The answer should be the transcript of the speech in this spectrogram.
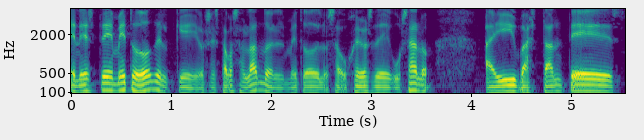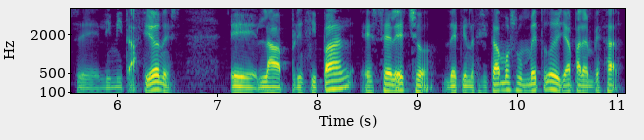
en este método del que os estamos hablando, el método de los agujeros de gusano, hay bastantes eh, limitaciones. Eh, la principal es el hecho de que necesitamos un método ya para empezar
